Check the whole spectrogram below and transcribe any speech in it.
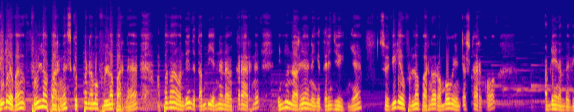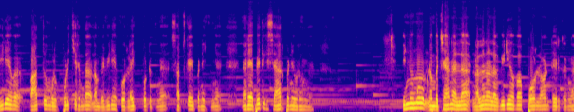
வீடியோவை ஃபுல்லாக பாருங்கள் ஸ்கிப் பண்ணாமல் ஃபுல்லாக பாருங்கள் அப்போ தான் வந்து இந்த தம்பி என்னென்ன வைக்கிறாருன்னு இன்னும் நிறையா நீங்கள் தெரிஞ்சுக்கிங்க. ஸோ வீடியோவை ஃபுல்லாக பாருங்கள் ரொம்பவும் இன்ட்ரெஸ்ட்டாக இருக்கும். அப்படியே நம்ம வீடியோவை பார்த்து உங்களுக்கு பிடிச்சிருந்தா நம்ம வீடியோக்கு ஒரு லைக் போட்டுக்குங்க. சப்ஸ்கிரைப் பண்ணிக்கோங்க. நிறைய பேர்த்துக்கு ஷேர் பண்ணி விடுங்க இன்னமும் நம்ம சேனலில் நல்ல நல்ல வீடியோவாக போடலான்ட்டு இருக்குங்க.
